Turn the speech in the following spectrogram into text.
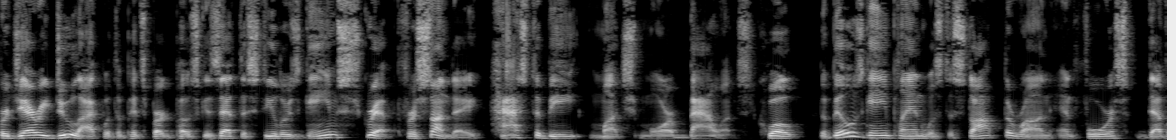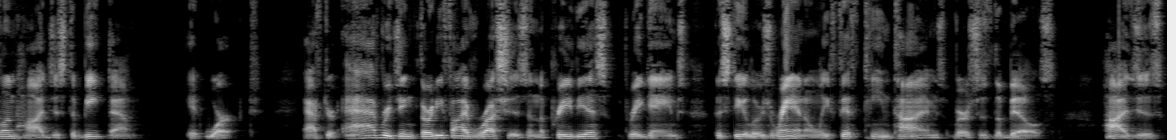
For Gerry Dulac with the Pittsburgh Post Gazette, the Steelers' game script for Sunday has to be much more balanced. Quote, the Bills' game plan was to stop the run and force Devlin Hodges to beat them. It worked. After averaging 35 rushes in the previous three games, the Steelers ran only 15 times versus the Bills. Hodges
